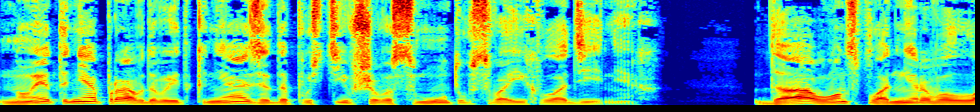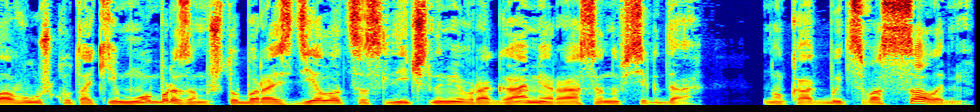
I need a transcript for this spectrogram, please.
но это не оправдывает князя, допустившего смуту в своих владениях. Да, он спланировал ловушку таким образом, чтобы разделаться с личными врагами раз и навсегда. Но как быть с вассалами?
